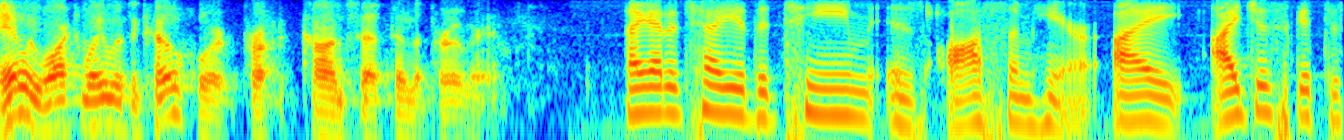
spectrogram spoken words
And we walked away with the cohort pro- concept in the program. I got to tell you, the team is awesome here. I I just get to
